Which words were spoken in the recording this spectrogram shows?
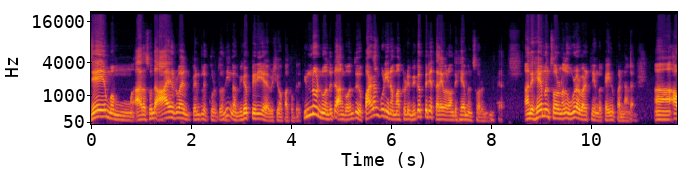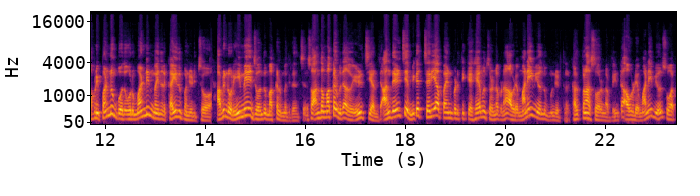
ஜேஎம்எம் அரசு வந்து ஆயிரம் ரூபாய் பெண்களுக்கு கொடுத்து வந்து இங்கே மிகப்பெரிய விஷயமா பார்க்கப்படுது இன்னொன்று வந்துட்டு அங்கே வந்து பழங்குடியின மக்களுடைய மிகப்பெரிய தலைவராக வந்து ஹேமந்த் சோரன் இருக்கார். அந்த ஹேமந்த் சோரன் வந்து ஊழல் வழக்கில் இவங்க கைது பண்ணாங்க. அப்படி பண்ணும்போது ஒரு மண்ணின் மைந்தனை கைது பண்ணிடுச்சோ அப்படின்ற ஒரு இமேஜ் வந்து மக்கள் மத்தியில் இருந்துச்சு. ஸோ அந்த மக்கள் மத்தியில் அது எழுச்சியாக இருந்துச்சு. அந்த எழுச்சியை மிகச்சரியாக பயன்படுத்திக்க ஹேமந்த் சோரன் என்ன பண்ணா அவருடைய மனைவி வந்து முன்னெடுத்தார். கல்பனா சோரன் அப்படின்ட்டு அவருடைய மனைவி வந்து சுமார்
